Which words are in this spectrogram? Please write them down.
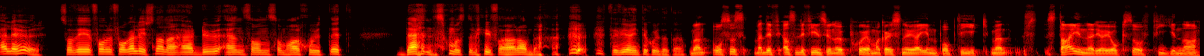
eller hur? Så vi får väl fråga lyssnarna, är du en sån som har skjutit den så måste vi få höra om det. För vi har inte skjutit den. Men, och så, men det, alltså det finns ju en uppsjö, man kan ju snöa in på optik. Men Steiner gör ju också fina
